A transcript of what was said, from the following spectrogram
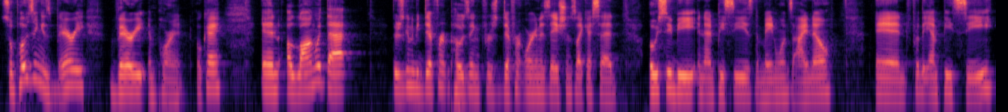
So posing is very, very important, okay? And along with that, there's going to be different posing for different organizations. Like I said, OCB and NPC is the main ones I know. And for the NPC,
